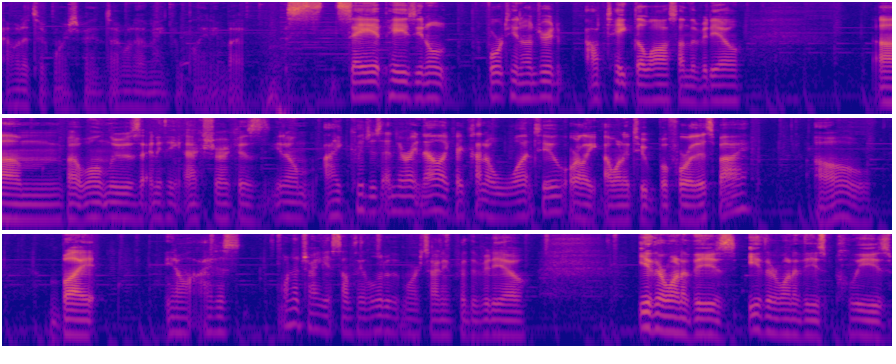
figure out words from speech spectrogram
I would have took more spins. I would have been complaining, but say it pays, you know, 1400 I'll take the loss on the video. Um, but won't lose anything extra because, you know, I could just end it right now like I kind of want to. Or like I wanted to before this buy. Oh. But, you know, I just want to try and get something a little bit more exciting for the video. Either one of these, either one of these, please.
